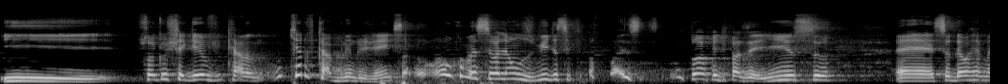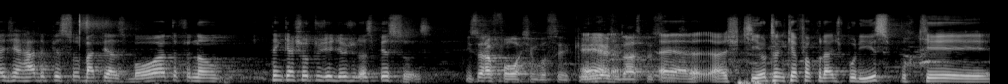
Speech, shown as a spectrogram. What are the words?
E só que eu cheguei, eu vi, cara, não quero ficar abrindo gente, sabe? Eu comecei a olhar uns vídeos assim, rapaz, não tô a fim de fazer isso. É, se eu der o remédio errado, a pessoa bater as botas. Eu falei, não, tem que achar outro jeito de ajudar as pessoas. Isso era forte em você, querer ajudar as pessoas. É, acho que eu tranquei a faculdade por isso, porque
